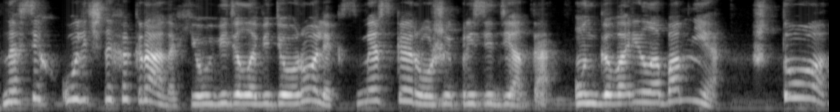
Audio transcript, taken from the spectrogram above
на всех уличных экранах я увидела видеоролик с мерзкой рожей президента. Он говорил обо мне. Что?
